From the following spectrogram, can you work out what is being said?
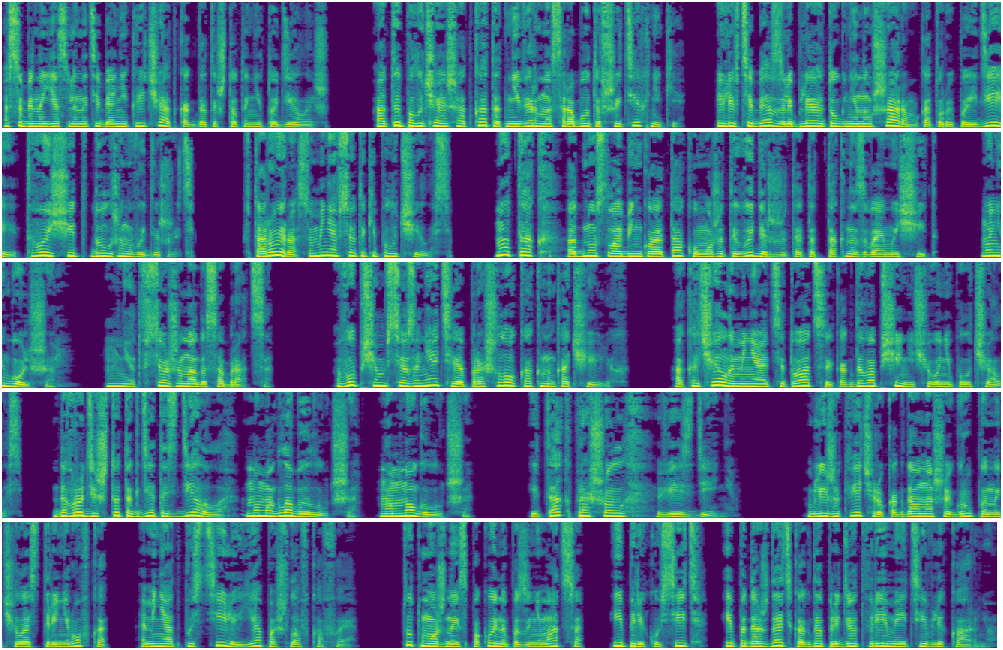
Особенно если на тебя не кричат, когда ты что-то не то делаешь. А ты получаешь откат от неверно сработавшей техники или в тебя залепляют огненным шаром, который, по идее, твой щит должен выдержать. Второй раз у меня все таки получилось. Ну так, одну слабенькую атаку, может, и выдержит этот так называемый щит, но не больше. Нет, все же надо собраться. В общем, все занятие прошло как на качелях. А качало меня от ситуации, когда вообще ничего не получалось. Да вроде что-то где-то сделала, но могла бы и лучше. Намного лучше. И так прошел весь день. Ближе к вечеру, когда у нашей группы началась тренировка, а меня отпустили, я пошла в кафе. Тут можно и спокойно позаниматься, и перекусить, и подождать, когда придет время идти в лекарню.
